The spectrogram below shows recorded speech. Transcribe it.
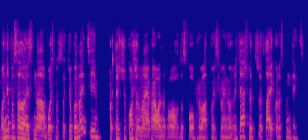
Вони посилались на 8 статтю Конвенції про те, що кожен має право на повагу до свого приватного сімейного життя, житла і кореспонденції.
